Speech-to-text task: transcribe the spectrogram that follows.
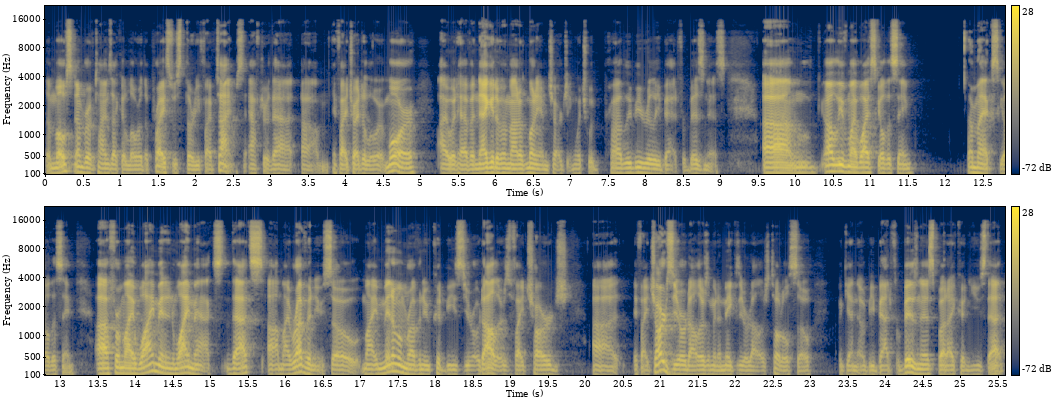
the most number of times I could lower the price was 35 times. After that, um, if I tried to lower it more, I would have a negative amount of money I'm charging, which would probably be really bad for business. Um, I'll leave my Y scale the same, or my X scale the same. Uh, for my Y min and Y max, that's uh, my revenue. So my minimum revenue could be zero dollars if I charge uh, if I charge zero dollars, I'm going to make zero dollars total. So again, that would be bad for business, but I could use that.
